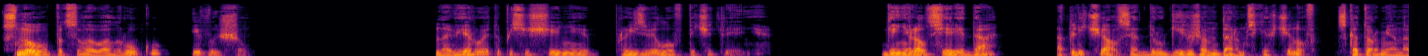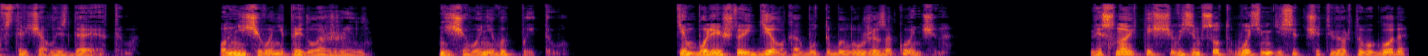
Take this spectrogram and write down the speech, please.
Снова поцеловал руку и вышел. На Веру это посещение произвело впечатление. Генерал Середа отличался от других жандармских чинов, с которыми она встречалась до этого. Он ничего не предложил, ничего не выпытывал. Тем более, что и дело как будто было уже закончено. Весной 1884 года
